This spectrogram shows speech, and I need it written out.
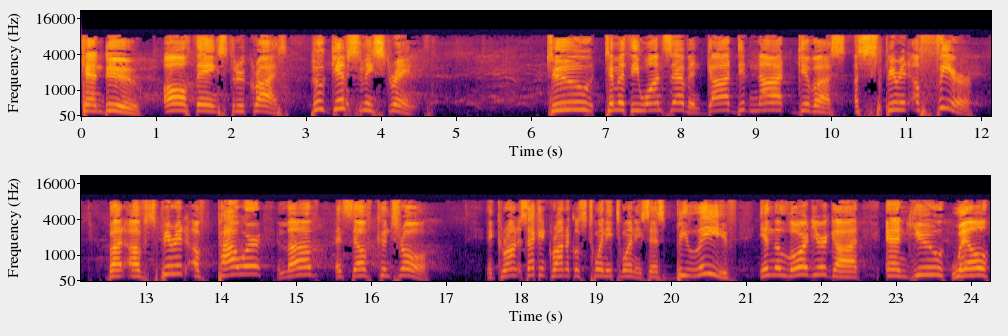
can do all things through Christ who gives me strength. 2 Timothy 1 7. God did not give us a spirit of fear, but of spirit of power, and love, and self-control. In Second Chronicles 20 20 says, believe in the Lord your God and you will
